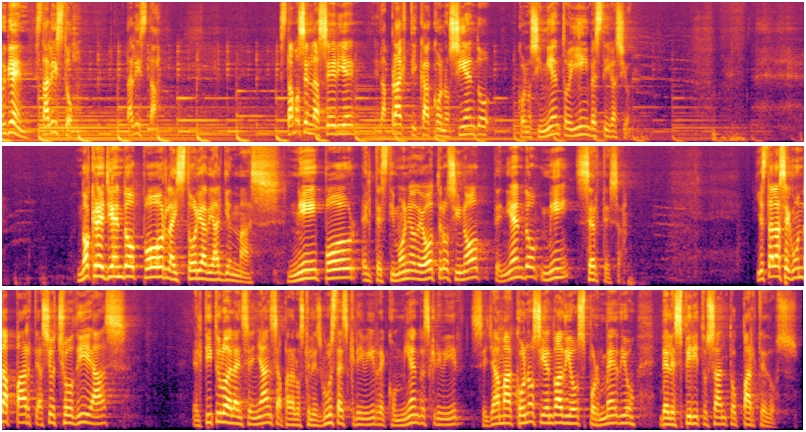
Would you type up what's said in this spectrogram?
Muy bien, ¿está listo? ¿Está lista? Estamos en la serie, en la práctica, conociendo, conocimiento y investigación. No creyendo por la historia de alguien más, ni por el testimonio de otro, sino teniendo mi certeza. Y esta es la segunda parte. Hace ocho días el título de la enseñanza para los que les gusta escribir, recomiendo escribir, se llama Conociendo a Dios por medio del Espíritu Santo, parte 2.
